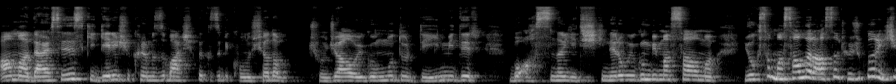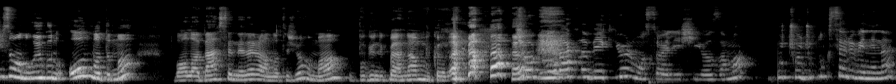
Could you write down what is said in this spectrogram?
Ama derseniz ki gelin şu kırmızı başlıklı kızı bir konuşalım. Çocuğa uygun mudur, değil midir? Bu aslında yetişkinlere uygun bir masal mı? Yoksa masallar aslında çocuklara hiçbir zaman uygun olmadı mı? Valla ben size neler anlatacağım ama bugünlük benden bu kadar. Çok merakla bekliyorum o söyleşiyi o zaman. Bu çocukluk serüvenine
